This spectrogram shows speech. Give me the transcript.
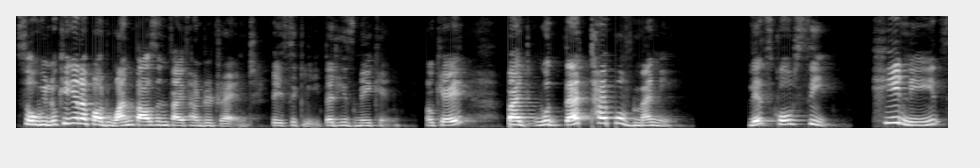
So we're looking at about 1500 rand basically that he's making okay but with that type of money, let's go see. He needs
